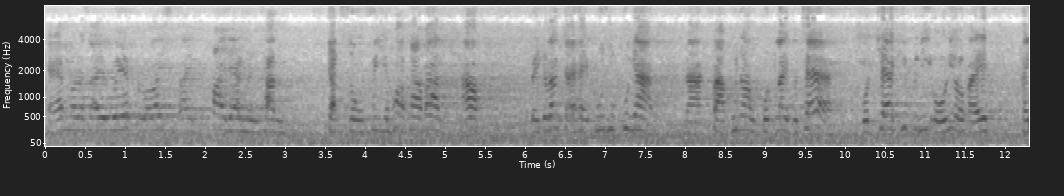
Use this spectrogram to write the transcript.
แถมมอเตอร์ไซค์เวฟร้อยไซค์ป้ายแดงหนึ่งคัน จัดส่งฟรีฮอดหน้าบ้าน เอา เป็นกำลังใจให้ผู้ทุกข์ผู้ยากนะฝากพี่น้องกดไลค์กดแชร์กดแชร์คลิปวิดีโอนี้ออกไป ให้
